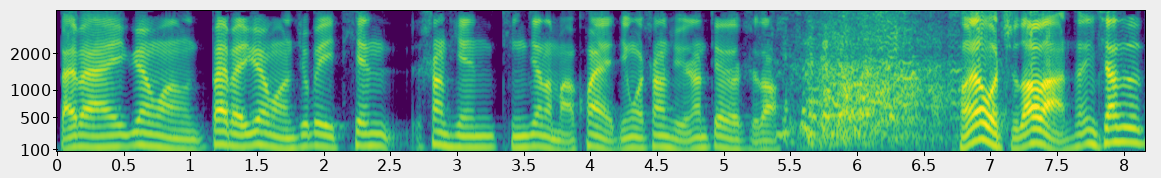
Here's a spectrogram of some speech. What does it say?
拜拜愿望拜拜愿望就被天上天听见了吗？快顶我上去，让调调知道。朋友，我知道了，那你下次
